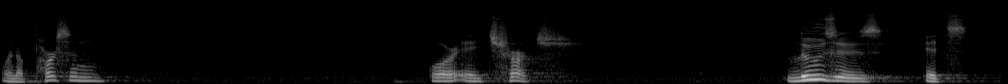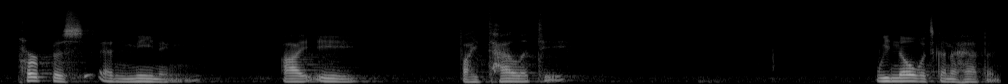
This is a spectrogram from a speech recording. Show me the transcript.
When a person or a church loses its purpose and meaning, i.e., vitality, we know what's going to happen.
